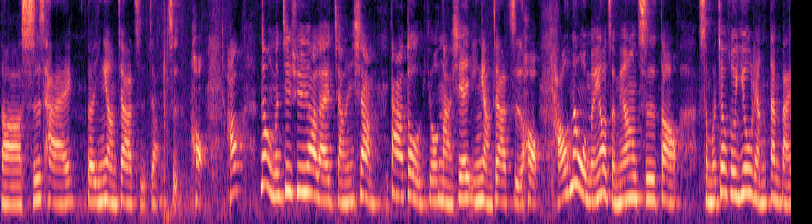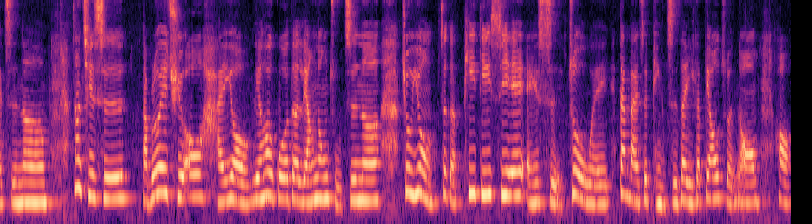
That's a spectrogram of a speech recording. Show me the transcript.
啊，食材的营养价值这样子，好，好，那我们继续要来讲一下大豆有哪些营养价值，哈，好，那我们要怎么样知道什么叫做优良蛋白质呢？那其实 WHO 还有联合国的粮农组织呢，就用这个 PDCAS 作为蛋白质品质的一个标准哦，好，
